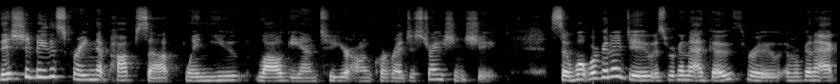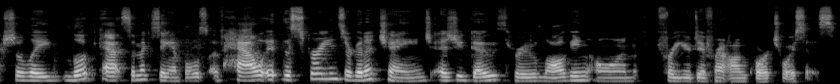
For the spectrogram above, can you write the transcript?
This should be the screen that pops up when you log in to your Encore registration sheet. So what we're going to do is we're going to uh, go through and we're going to actually look at some examples of how it, the screens are going to change as you go through logging on for your different Encore choices.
